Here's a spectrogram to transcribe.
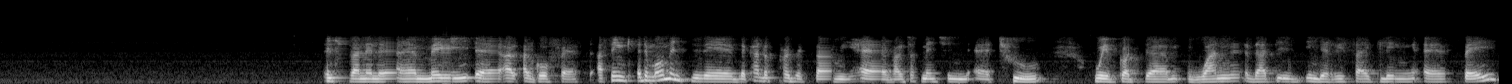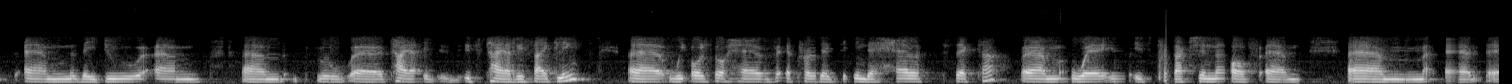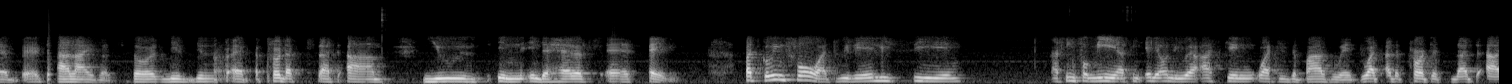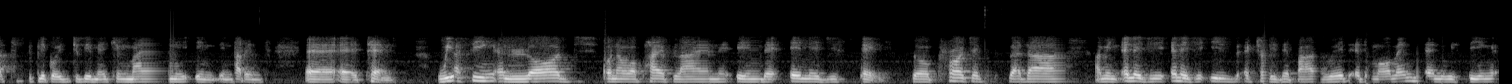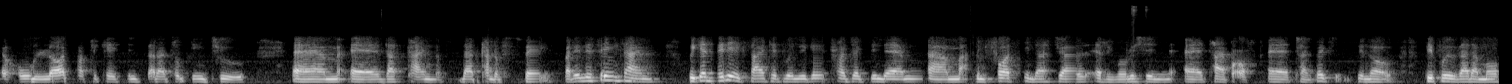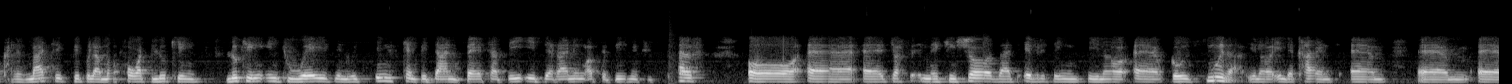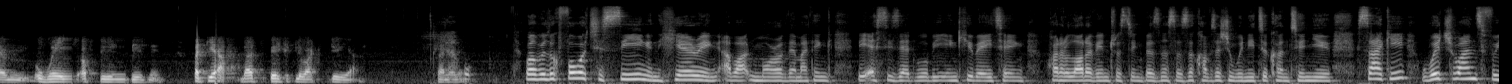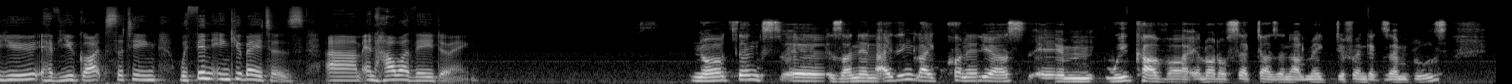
Thanks, Vanille. Um, maybe uh, I'll, I'll, go first. I think at the moment, the, the kind of projects that we have, I'll just mention uh, two. We've got um, one that is in the recycling uh, space. Um, they do um, uh, tire, it's tire recycling. Uh, we also have a project in the health sector um, where it's production of um, um, uh, uh, dialyzers. So these, these are uh, products that are used in, in the health uh, space. But going forward, we really see I think for me, I think early on we were asking what is the buzzword? What are the projects that are typically going to be making money in, in current uh, uh, terms? We are seeing a lot on our pipeline in the energy space. So projects that are, I mean, energy energy is actually the buzzword at the moment, and we're seeing a whole lot of applications that are talking to um, uh, that kind of that kind of space. But at the same time, we get very excited when we get projects in the um, fourth industrial revolution uh, type of uh, transactions. You know, people that are more charismatic, people are more forward-looking, looking into ways in which things can be done better, be it the running of the business itself, or uh, uh, just making sure that everything, you know, uh, goes smoother, you know, in the current um, um, um ways of doing business. But yeah, that's basically what we do. Yeah. We look forward to seeing and hearing about more of them. I think the SEZ will be incubating quite a lot of interesting businesses, a conversation we need to continue. Saki, which ones for you have you got sitting within incubators um, and how are they doing? No, thanks, uh, Zanel. I think, like Cornelius, um, we cover a lot of sectors, and I'll make different examples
